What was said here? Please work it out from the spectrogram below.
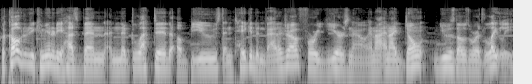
the call of duty community has been neglected abused and taken advantage of for years now and i and i don't use those words lightly.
